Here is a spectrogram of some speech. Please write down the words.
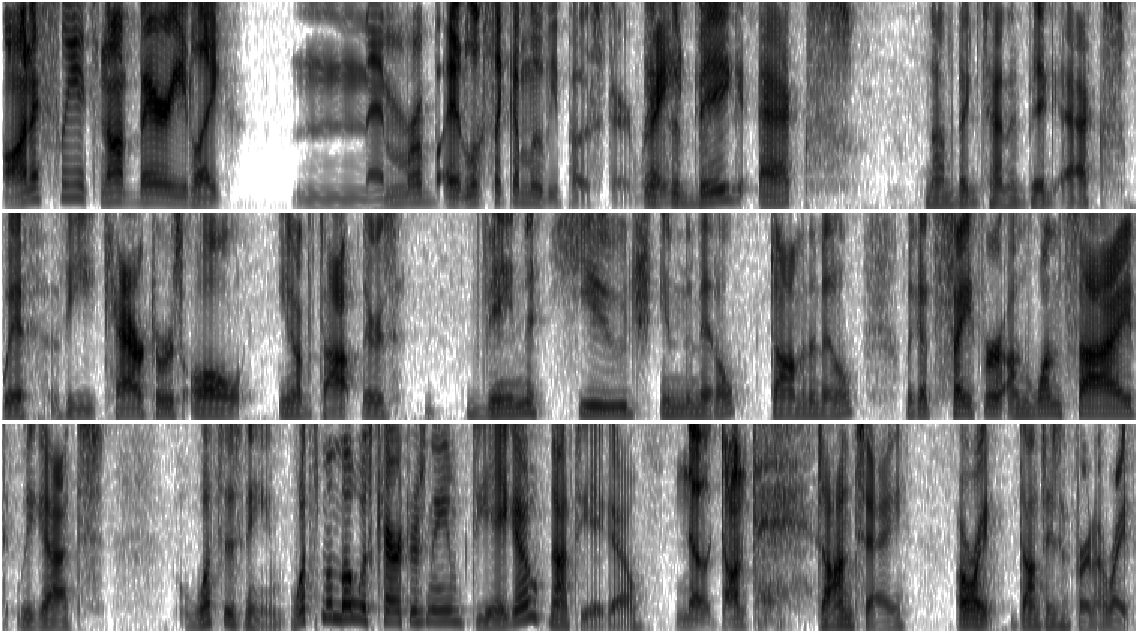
Honestly, it's not very like memorable. It looks like a movie poster, right? It's a big X, not a big 10, a big X with the characters all, you know, at the top. There's Vin huge in the middle, Dom in the middle. We got Cypher on one side. We got, what's his name? What's Momoa's character's name? Diego? Not Diego. no, Dante. Dante. Oh, right. Dante's Inferno, right.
